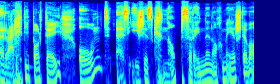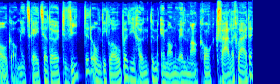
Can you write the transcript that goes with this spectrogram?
rechte Partei. Und es ist ein knappes Rennen nach dem ersten Wahlgang. Jetzt geht es ja dort weiter und ich glaube, die könnten Emmanuel Macron gefährlich werden.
